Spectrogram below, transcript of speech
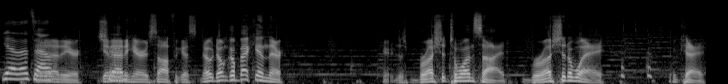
Yeah, that's out. Get out. out of here. Get Sure. out of here, esophagus. No, don't go back in there. Here, just brush it to one side. Brush it away. okay.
